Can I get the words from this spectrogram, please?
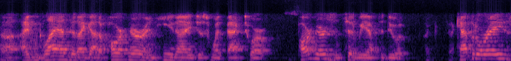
uh, I'm glad that I got a partner and he and I just went back to our partners and said we have to do a, a, a capital raise.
